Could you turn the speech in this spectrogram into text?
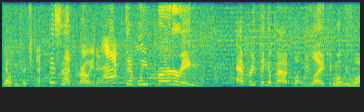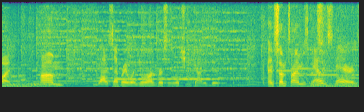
killing the chat. This is not growing it. actively murdering everything about what we like and what we want. Um, gotta separate what you want versus what you gotta do. and sometimes the Downstairs.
